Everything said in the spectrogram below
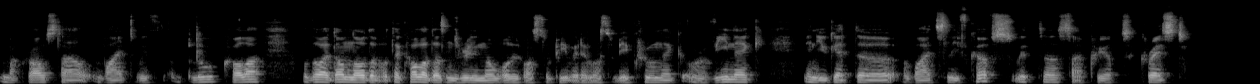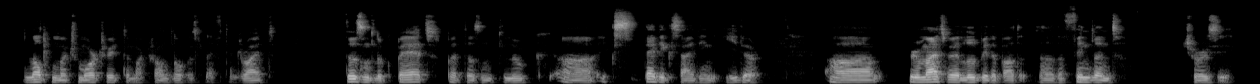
Macron style white with blue collar. Although I don't know the the collar doesn't really know what it wants to be, whether it wants to be a crew neck or a V neck and you get the white sleeve cuffs with the Cypriot crest. Not much more to it, the Macron logos left and right. Doesn't look bad, but doesn't look uh, ex that exciting either. Uh, reminds me a little bit about uh, the Finland jersey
